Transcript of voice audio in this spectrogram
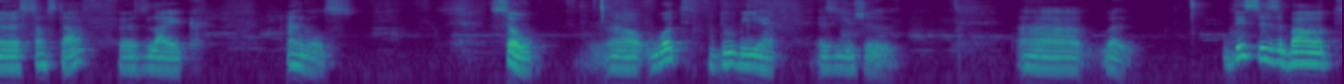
uh, some stuff as like angles. So, uh, what do we have as usual? Uh, well, this is about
